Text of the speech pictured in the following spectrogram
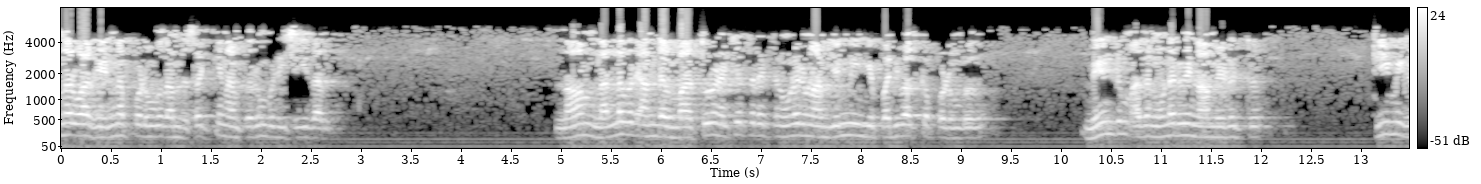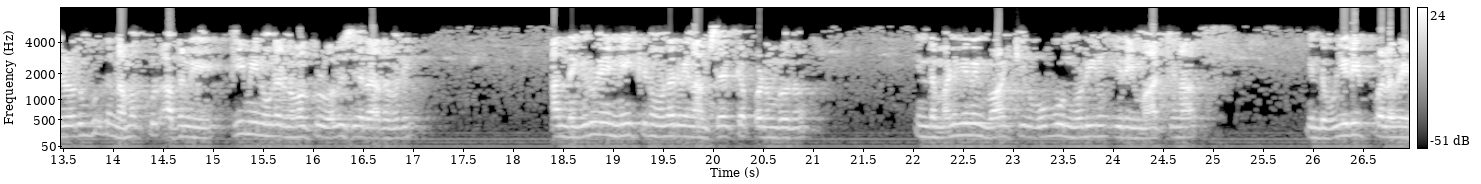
உணர்வாக எண்ணப்படும் போது அந்த சக்தி நாம் பெரும்படி செய்தார்கள். நாம் நல்லவர் அந்த மருத்துவ நட்சத்திரத்தின் உணர்வு நாம் எண்ணி இங்கே பதிவாக்கப்படும் போது மீண்டும் அதன் உணர்வை நாம் எடுத்து தீமைகள் வரும்போது நமக்குள் அதனை தீமையின் உணர்வு நமக்குள் வலு சேராதபடி அந்த இருளை நீக்கின உணர்வை நாம் சேர்க்கப்படும் போதும் இந்த மனிதனின் வாழ்க்கையில் ஒவ்வொரு நொடியும் இதை மாற்றினால் இந்த உயிரைப் போலவே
